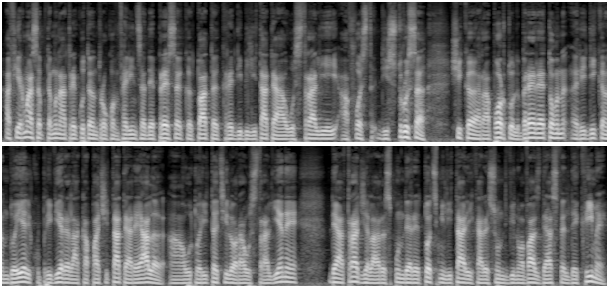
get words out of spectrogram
afirma săptămâna trecută într-o conferință de presă că toată credibilitatea Australiei a fost distrusă și că raportul Brereton ridică îndoieli cu privire la capacitatea reală a autorităților australiene de a trage la răspundere toți militarii care sunt vinovați de astfel de crime.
